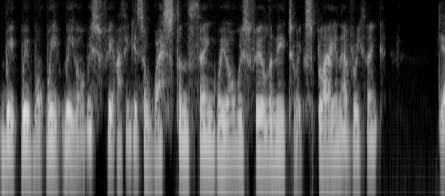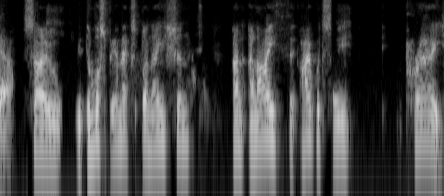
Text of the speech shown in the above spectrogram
we, we we we always feel. I think it's a Western thing. We always feel the need to explain everything. Yeah. So there must be an explanation, and and I think I would say, pray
